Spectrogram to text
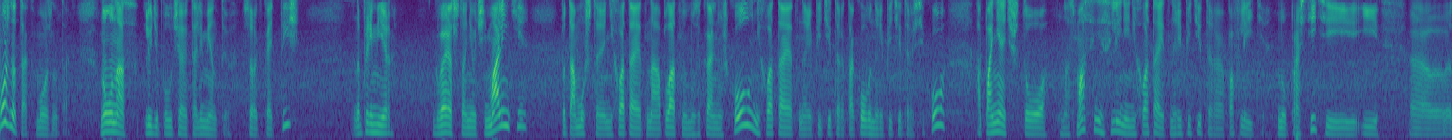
Можно так? Можно так. Но у нас люди получают алименты в 45 тысяч, например, говорят, что они очень маленькие, потому что не хватает на платную музыкальную школу, не хватает на репетитора такого, на репетитора сякого, а понять, что у нас массы населения не хватает на репетитора по флейте, ну, простите, и, и, э,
